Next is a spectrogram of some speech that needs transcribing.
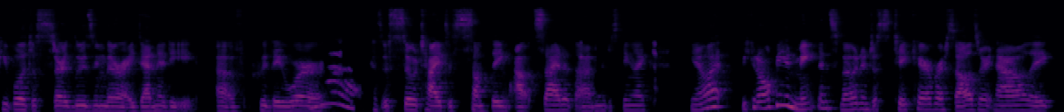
people just started losing their identity of who they were because it was so tied to something outside of them and just being like, you know what, we can all be in maintenance mode and just take care of ourselves right now, like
